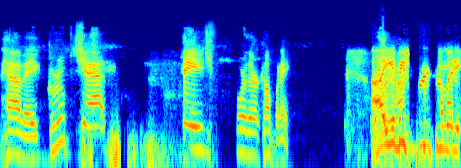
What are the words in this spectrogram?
have a group chat page for their company. Uh, Really? you'd be surprised how many.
